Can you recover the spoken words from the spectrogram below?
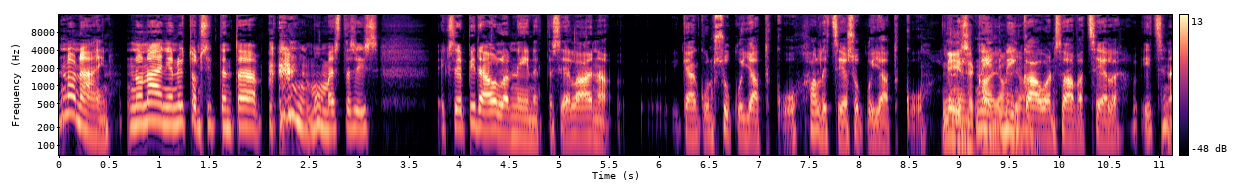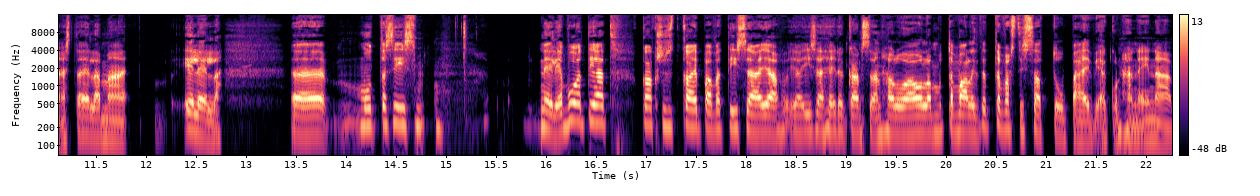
no näin. No näin ja nyt on sitten tämä mun mielestä siis, eikö se pidä olla niin, että siellä aina ikään kuin suku jatkuu, hallitsija suku jatkuu. Ja Niin se kai niin, on, niin joo. kauan saavat siellä itsenäistä elämää elellä. Ö, mutta siis neljävuotiaat kaksoset kaipaavat isää ja, ja isä heidän kanssaan haluaa olla, mutta valitettavasti sattuu päiviä, kun hän ei näe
